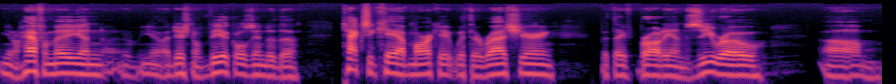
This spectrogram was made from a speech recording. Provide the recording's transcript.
you know, half a million, you know, additional vehicles into the taxi cab market with their ride sharing, but they've brought in zero, um,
